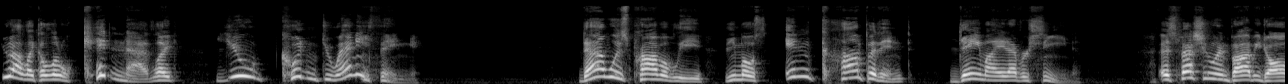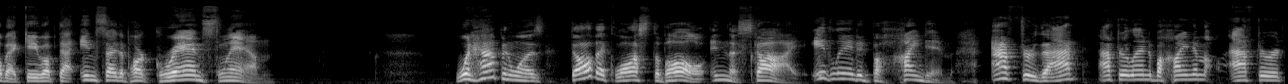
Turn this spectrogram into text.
you got like a little kitten mad. Like, you couldn't do anything. That was probably the most incompetent game I had ever seen. Especially when Bobby Dalbec gave up that inside the park grand slam. What happened was Dalbec lost the ball in the sky. It landed behind him. After that, after it landed behind him, after it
